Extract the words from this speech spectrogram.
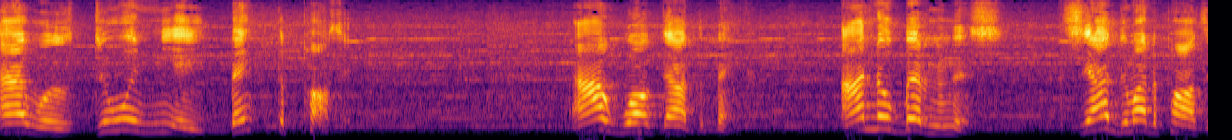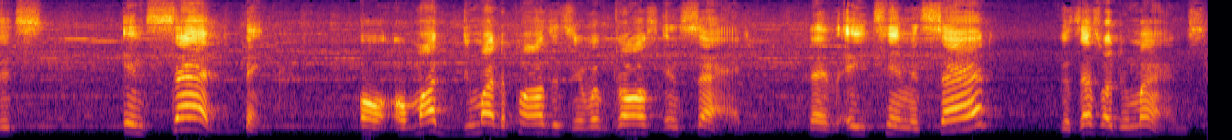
I was doing me a bank deposit, I walked out the bank. I know better than this. See, I do my deposits inside the bank, or, or my do my deposits and withdrawals inside. Have ATM inside because that's what I do mines.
